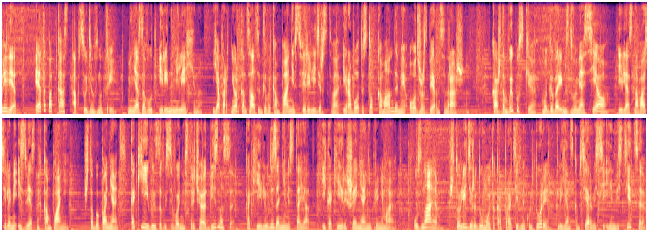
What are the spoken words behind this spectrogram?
Привет! Это подкаст «Обсудим внутри». Меня зовут Ирина Мелехина. Я партнер консалтинговой компании в сфере лидерства и работы с топ-командами Оджерс Бернсон Раша. В каждом выпуске мы говорим с двумя SEO или основателями известных компаний – чтобы понять, какие вызовы сегодня встречают бизнесы, какие люди за ними стоят и какие решения они принимают. Узнаем, что лидеры думают о корпоративной культуре, клиентском сервисе и инвестициях,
